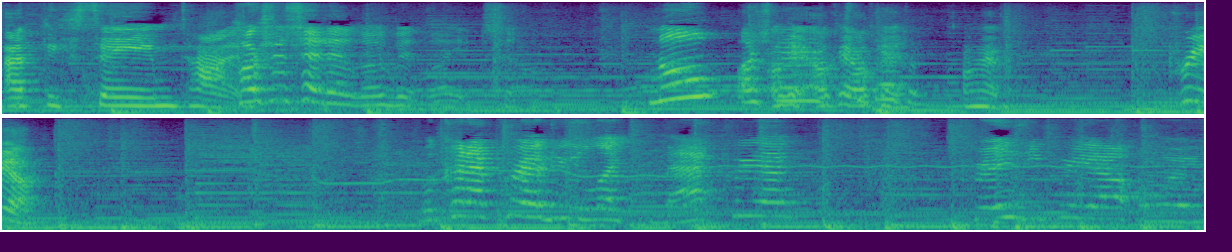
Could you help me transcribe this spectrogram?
at the same time. Harsha said it a little bit late, so. No, I said Okay, it okay, okay, together. okay. Priya. What kind of Priya do you like? Mad Priya, Crazy Priya, or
